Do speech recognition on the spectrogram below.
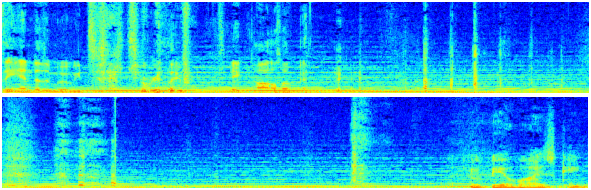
it's the end of the movie to, to really take all of it. You'll be a wise king.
